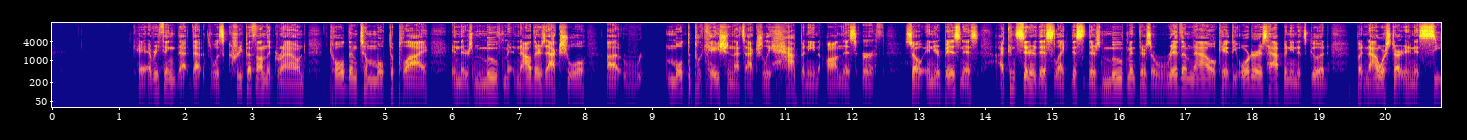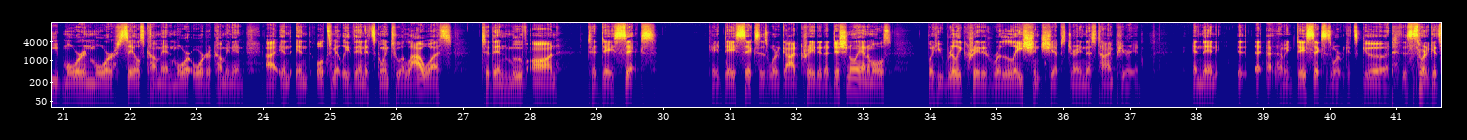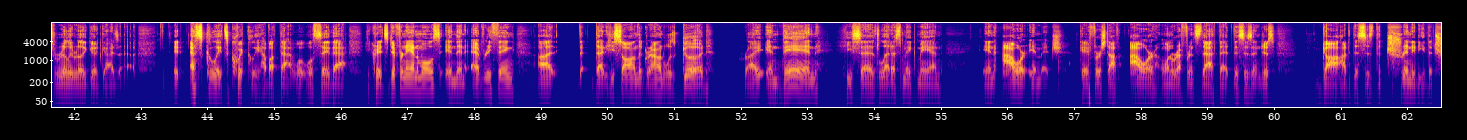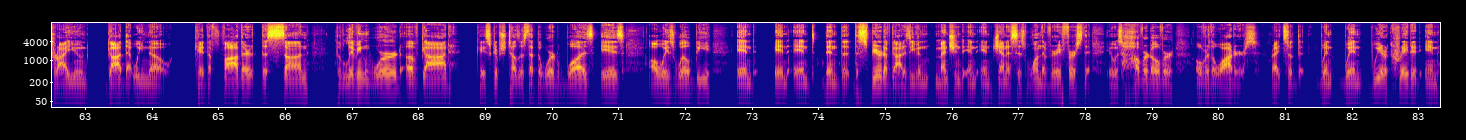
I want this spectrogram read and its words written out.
Okay, everything that, that was creepeth on the ground, told them to multiply, and there's movement. Now there's actual uh, r- multiplication that's actually happening on this earth. So in your business, I consider this like this there's movement, there's a rhythm now. Okay, the order is happening, it's good, but now we're starting to see more and more sales come in, more order coming in. Uh, and and ultimately then it's going to allow us to then move on to day 6. Okay, day 6 is where God created additional animals, but he really created relationships during this time period. And then it, I mean, day six is where it gets good. This is where it gets really, really good, guys. It escalates quickly. How about that? We'll say that. He creates different animals, and then everything uh, th- that he saw on the ground was good, right? And then he says, Let us make man in our image. Okay, first off, our. I want to reference that, that this isn't just God, this is the Trinity, the triune God that we know. Okay, the Father, the Son, the living word of God. Okay, scripture tells us that the word was, is, always will be, and and and then the, the spirit of God is even mentioned in, in Genesis one, the very first that it was hovered over over the waters, right? So that when when we are created in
